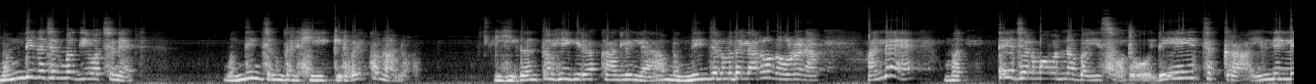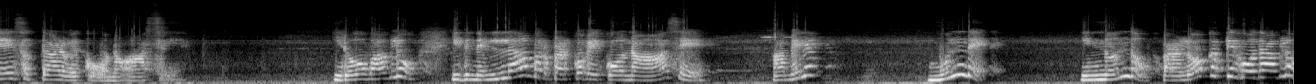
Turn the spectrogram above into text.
ಮುಂದಿನ ಜನ್ಮದ ಯೋಚನೆ. ಮುಂದಿನ ಜನ್ಮದಲ್ಲಿ ಹೀಗಿರ್ಬೇಕು ನಾನು. ಈಗಂತೂ ಹೀಗಿರಕ್ಕಾಗ್ಲಿಲ್ಲ. ಮುಂದಿನ ಜನ್ಮದಲ್ಲಾರು ನೋಡೋಣ. ಅಂದ್ರೆ ಮತ್ತೆ ಜನ್ಮವನ್ನ ಬಯಸೋದು. ಇದೇ ಚಕ್ರ. ಇಲ್ಲಿಲ್ಲೇ ಸುತ್ತಾಡಬೇಕು ಅನ್ನೋ ಆಸೆ. ಇರೋವಾಗ್ಲೂ ಇದನ್ನೆಲ್ಲ ಪಡ್ಕೋಬೇಕು ಅನ್ನೋ ಆಸೆ. ಆಮೇಲೆ ಮುಂದೆ ಇನ್ನೊಂದು ಪರಲೋಕಕ್ಕೆ ಹೋದಾಗ್ಲೂ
